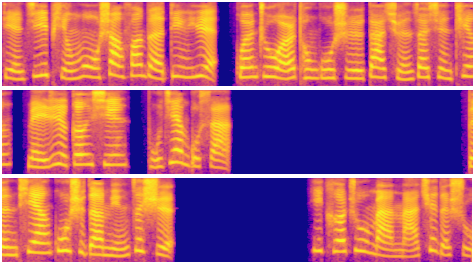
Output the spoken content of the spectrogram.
点击屏幕上方的订阅，关注儿童故事大全在线听，每日更新，不见不散。本片故事的名字是《一棵住满麻雀的树》。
